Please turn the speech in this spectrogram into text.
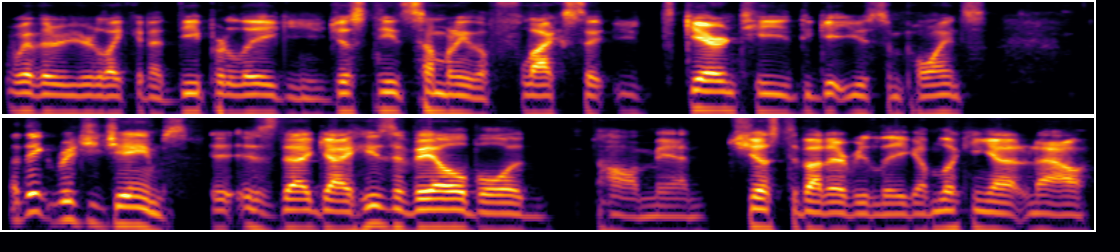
whether you're like in a deeper league and you just need somebody to flex that it's guaranteed to get you some points, I think Richie James is that guy. He's available in oh man, just about every league. I'm looking at it now.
